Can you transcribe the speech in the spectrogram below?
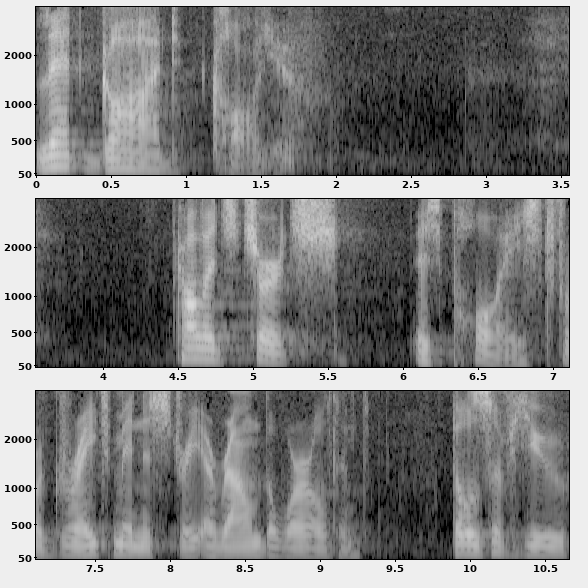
Let God call you. College Church is poised for great ministry around the world. And those of you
